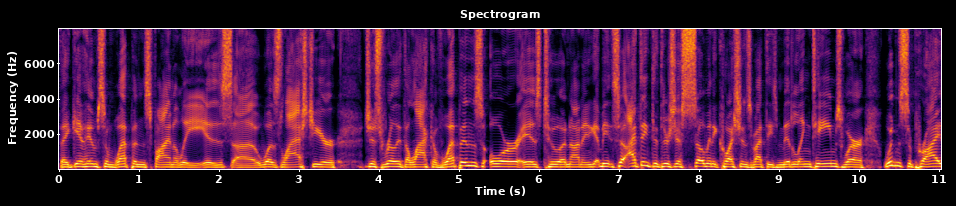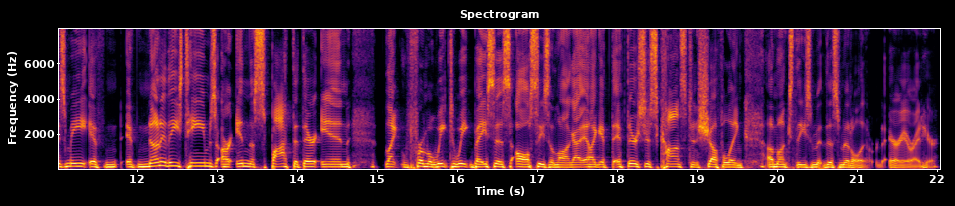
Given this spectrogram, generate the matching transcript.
they give him some weapons finally. Is uh, was last year just really the lack of weapons, or is Tua not any? I mean, so I think that there's just so many questions about these middling teams where wouldn't surprise me if if none of these teams are in the spot that they're in, like from a week to week basis all season long. I, like if if there's just constant shuffling amongst these this middle area right here.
